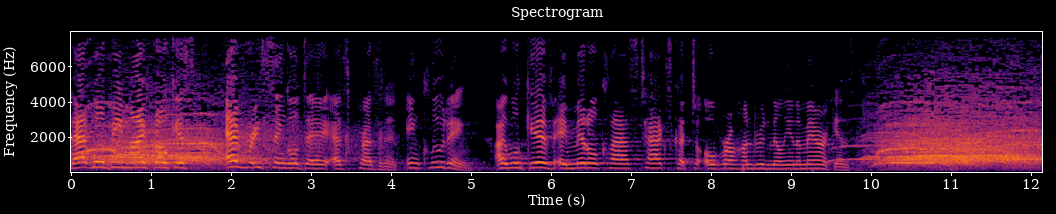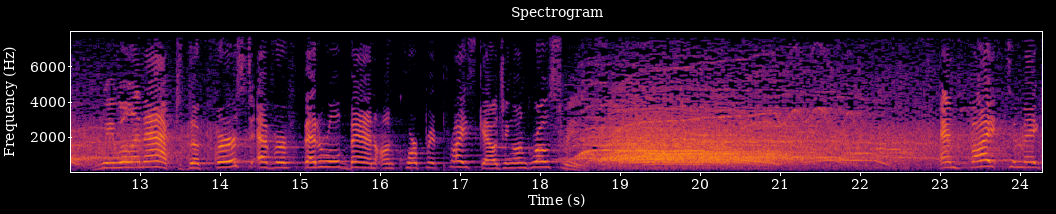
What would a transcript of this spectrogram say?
That will be my focus every single day as president, including I will give a middle class tax cut to over 100 million Americans. We will enact the first ever federal ban on corporate price gouging on groceries. And fight to make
